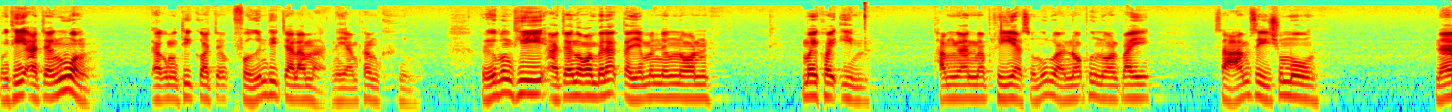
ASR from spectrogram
บางทีอาจจะง่วง แล้วก็บางทีก็จะฝืนที่จะละหมาดในยามค่ำคืน หรือบางทีอาจจะนอนไปแล้ว แต่ยังมันยังนอนไม่ค่อยอิ่มทำงานมาเพลีย สมมุติว่าเนาะเพิ่งนอนไปสามสี่ชั่วโมงนะ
